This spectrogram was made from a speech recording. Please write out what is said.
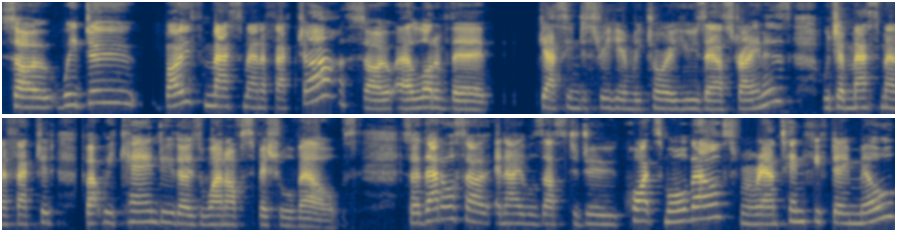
So we do both mass manufacture. So a lot of the gas industry here in Victoria use our strainers, which are mass manufactured, but we can do those one off special valves. So that also enables us to do quite small valves from around 10, 15 mil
